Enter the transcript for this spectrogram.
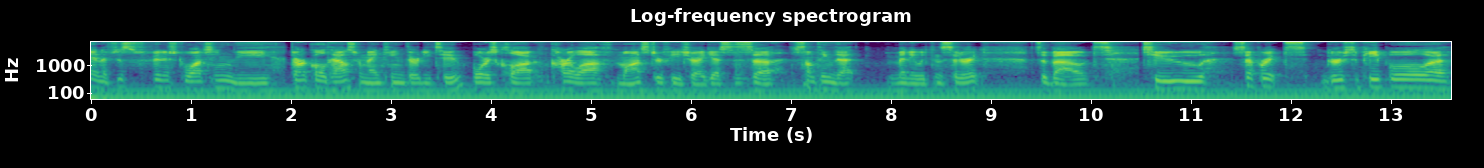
And I've just finished watching the Dark Old House from 1932. Boris Karloff monster feature, I guess, is uh, something that many would consider it. It's about two separate groups of people, a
